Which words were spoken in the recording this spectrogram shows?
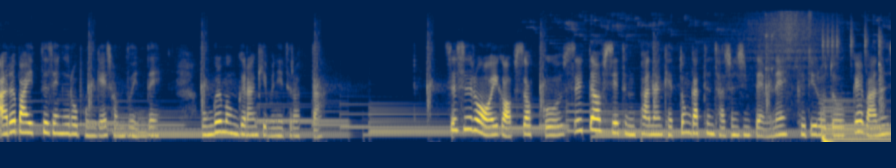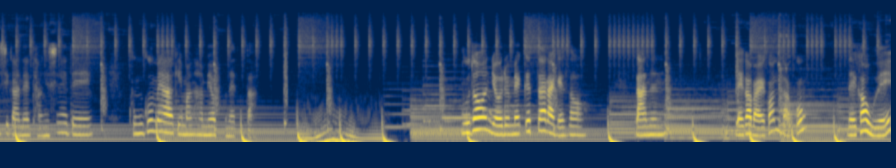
아르바이트생으로 본 게 전부인데 몽글몽글한 기분이 들었다. 스스로 어이가 없었고 쓸데없이 등판한 개똥 같은 자존심 때문에 그 뒤로도 꽤 많은 시간을 당신에 대해 궁금해하기만 하며 보냈다. 무더운 여름의 끝자락에서 나는 내가 말 건다고? 내가 왜?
